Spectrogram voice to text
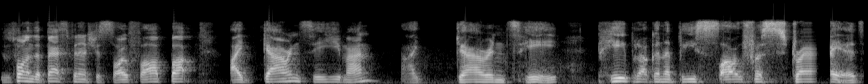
was one of the best finishers so far. But I guarantee you, man, I guarantee people are going to be so frustrated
